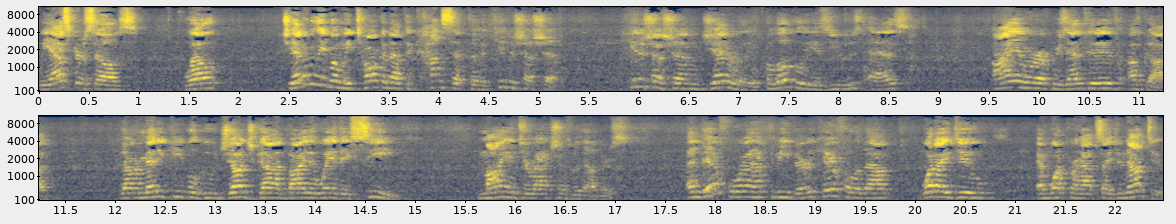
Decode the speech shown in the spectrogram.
we ask ourselves, well, generally when we talk about the concept of a Kiddush Hashem, Kiddush Hashem generally, colloquially, is used as I am a representative of God. There are many people who judge God by the way they see my interactions with others. And therefore, I have to be very careful about what I do and what perhaps I do not do.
